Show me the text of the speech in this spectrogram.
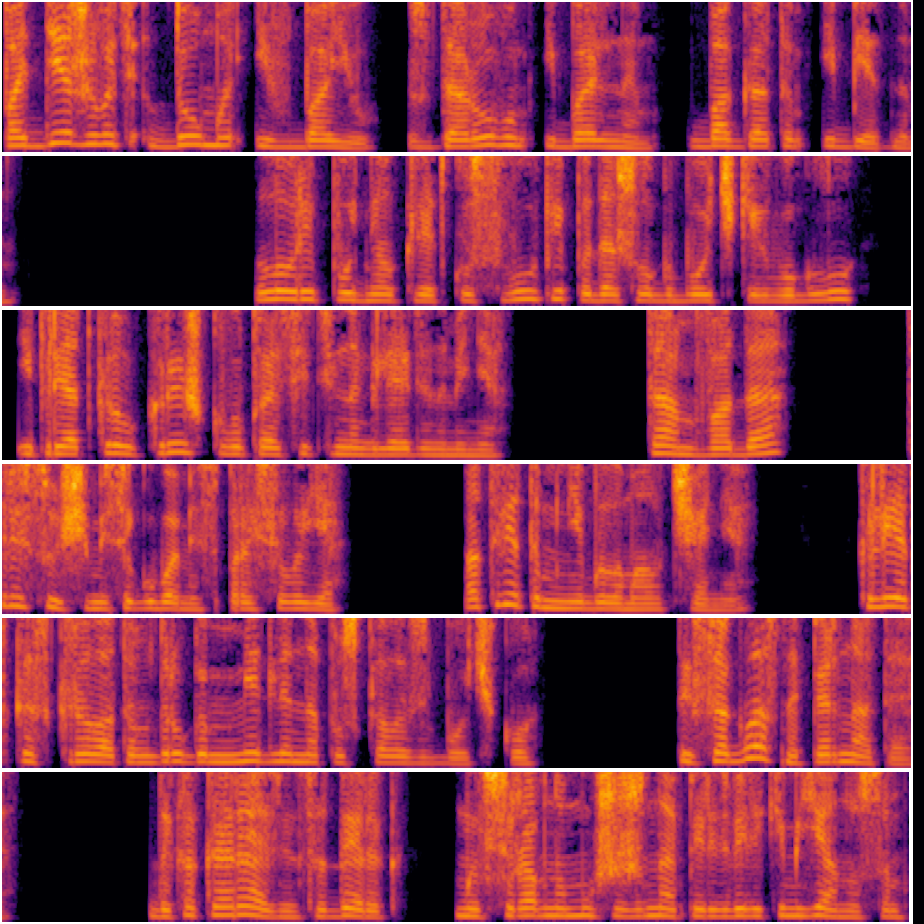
Поддерживать дома и в бою, здоровым и больным, богатым и бедным. Лори поднял клетку с Вупи, подошел к бочке в углу и приоткрыл крышку, вопросительно глядя на меня. «Там вода?» — трясущимися губами спросила я. Ответом мне было молчание. Клетка с крылатым другом медленно опускалась в бочку. «Ты согласна, пернатая?» «Да какая разница, Дерек? Мы все равно муж и жена перед Великим Янусом».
